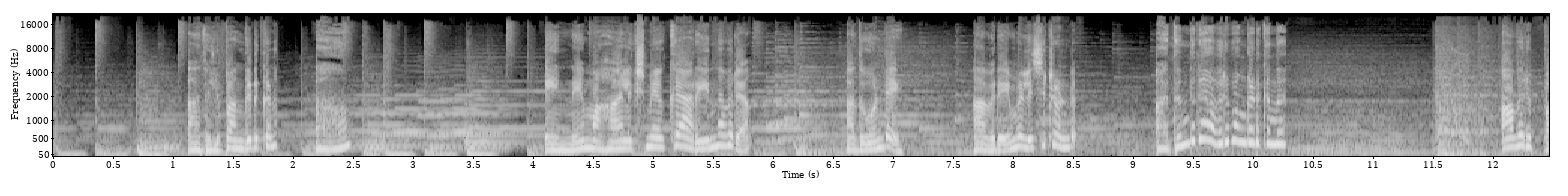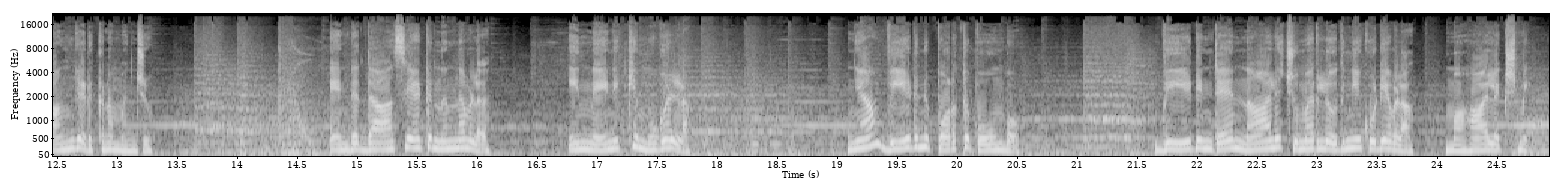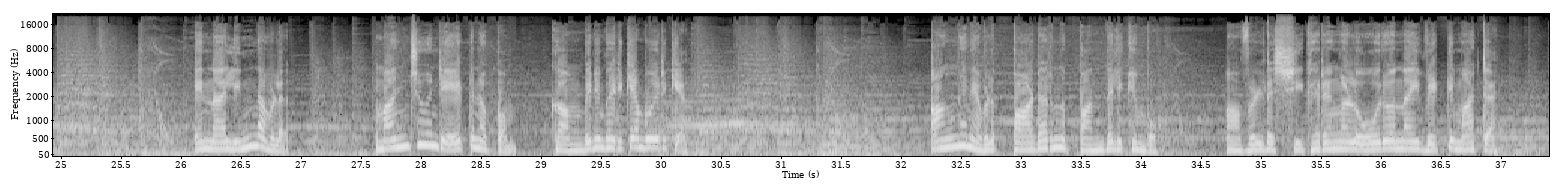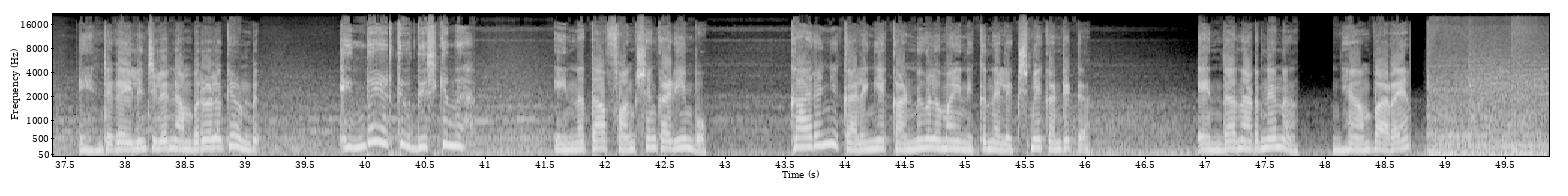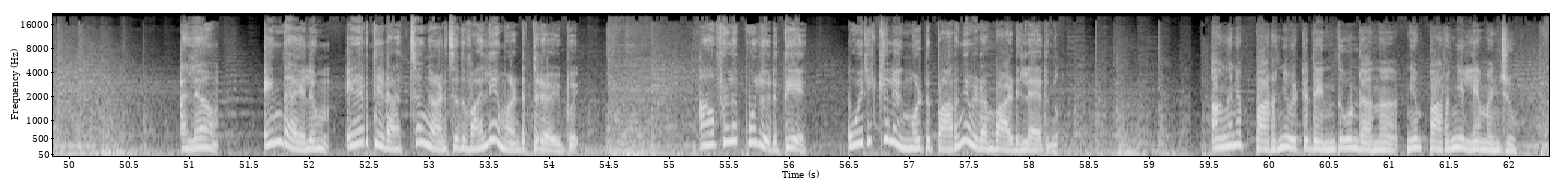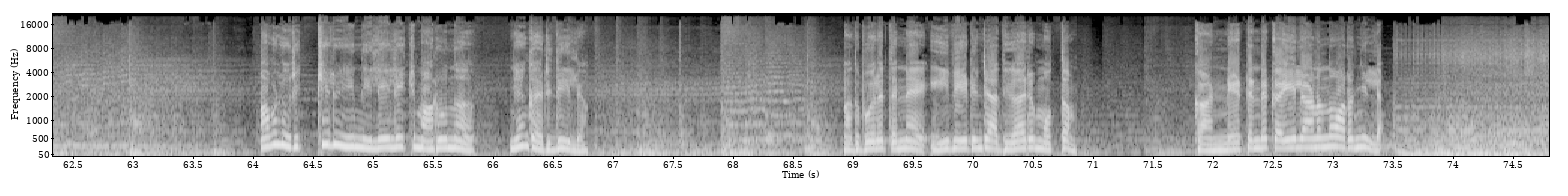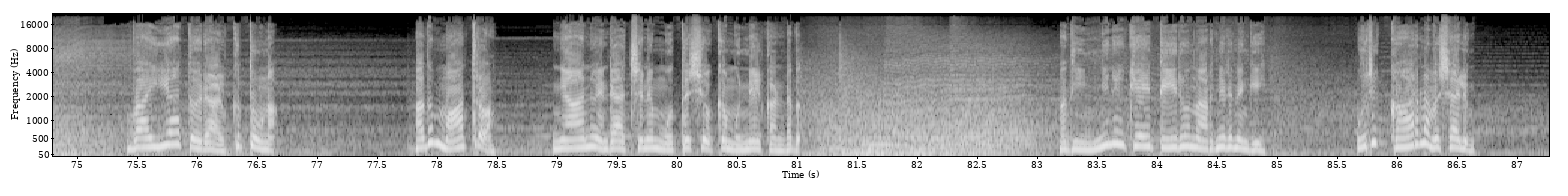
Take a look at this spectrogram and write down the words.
അതിൽ പങ്കെടുക്കണം. ആ? എന്നെ മഹാലക്ഷ്മിയൊക്കെ അറിയുന്നവരാ. അതുകൊണ്ടേ അവരെയും വിളിച്ചിട്ടുണ്ട്. അതെന്തിനാ അവർ പങ്കെടുക്കുന്നത് അവർ പങ്കെടുക്കണം മഞ്ജു. എന്റെ ദാസിയായിട്ട് നിന്നവൾ ഇന്ന് എനിക്ക് മുകളിലാ. ഞാൻ വീടിന് പുറത്തു പോകുമ്പോ വീടിന്റെ നാല് ചുമരിൽ ഒതുങ്ങിക്കൂടിയവളാ മഹാലക്ഷ്മി. എന്നാൽ ഇന്നവൾ മഞ്ജുവിന്റെ ഏട്ടനൊപ്പം കമ്പനി ഭരിക്കാൻ പോയിരിക്ക. അങ്ങനെ അവൾ പടർന്ന് പന്തലിക്കുമ്പോൾ അവളുടെ ശിഖരങ്ങൾ ഓരോന്നായി വെട്ടിമാറ്റാൻ എന്റെ കയ്യിലും ചില നമ്പറുകളൊക്കെ ഉണ്ട്. എന്താ എടുത്ത് ഉദ്ദേശിക്കുന്നത് ഇന്നത്തെ ആ ഫംഗ്ഷൻ കഴിയുമ്പോൾ കരഞ്ഞു കലങ്ങിയ കണ്ണുകളുമായി നിൽക്കുന്ന ലക്ഷ്മിയെ കണ്ടിട്ട് എന്താ നടന്നെന്ന് ഞാൻ പറയാം. അല്ല എന്തായാലും ഏടത്തിയുടെ അച്ഛൻ കാണിച്ചത് വലിയ മണ്ടത്തരമായി പോയി അവളെ പോലെ ഒരുത്തിയെ ഒരിക്കലും ഇങ്ങോട്ട് പറഞ്ഞു വിടാൻ പാടില്ലായിരുന്നു. അങ്ങനെ പറഞ്ഞു വിട്ടത് എന്തുകൊണ്ടാന്ന് ഞാൻ പറഞ്ഞില്ലേ മഞ്ജു? അവൾ ഒരിക്കലും ഈ നിലയിലേക്ക് മാറുമെന്ന് ഞാൻ കരുതിയില്ല. അതുപോലെ തന്നെ ഈ വീടിന്റെ അധികാരം മൊത്തം കണ്ണേട്ടന്റെ കയ്യിലാണെന്നും അറിഞ്ഞില്ല. വയ്യാത്തൊരാൾക്ക് തുണ. അത് മാത്രം ഞാനും എന്റെ അച്ഛനും മുത്തശ്ശിയൊക്കെ മുന്നിൽ കണ്ടത്. അത് ഇങ്ങനെയൊക്കെയായി തീരുമെന്ന് അറിഞ്ഞിരുന്നെങ്കിൽ ഒരു കാരണവശാലും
